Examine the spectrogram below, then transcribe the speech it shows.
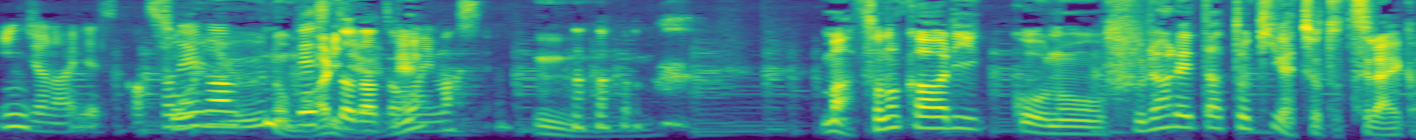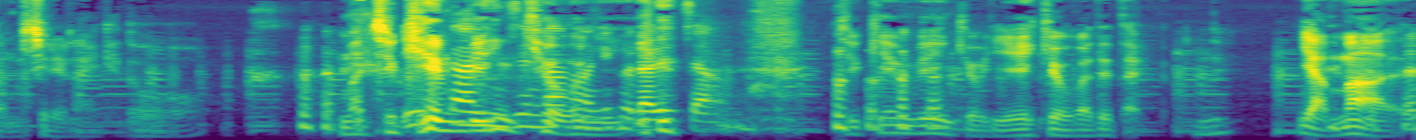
いんじゃないですか？それがベストだと思いますよ。うん、まあその代わりこの振られた時がちょっと辛いかもしれないけど、まあ、受験感勉強にに振られちゃう。受験勉強に影響が出たりとかねいやまあ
